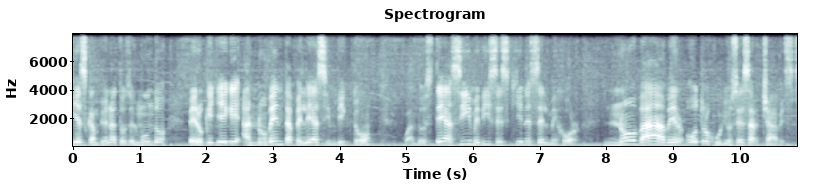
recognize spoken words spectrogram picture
10 campeonatos del mundo, pero que llegue a 90 peleas invicto, cuando esté así me dices quién es el mejor. No va a haber otro Julio César Chávez.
